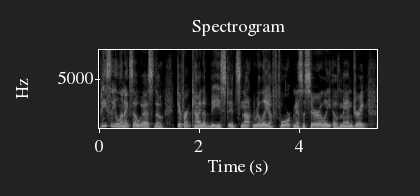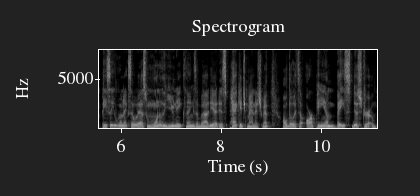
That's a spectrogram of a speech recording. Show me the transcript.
PC Linux OS, though, different kind of beast. It's not really a fork necessarily of Mandrake. PC Linux OS, one of the unique things about it is package management. Although it's a RPM based distro,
